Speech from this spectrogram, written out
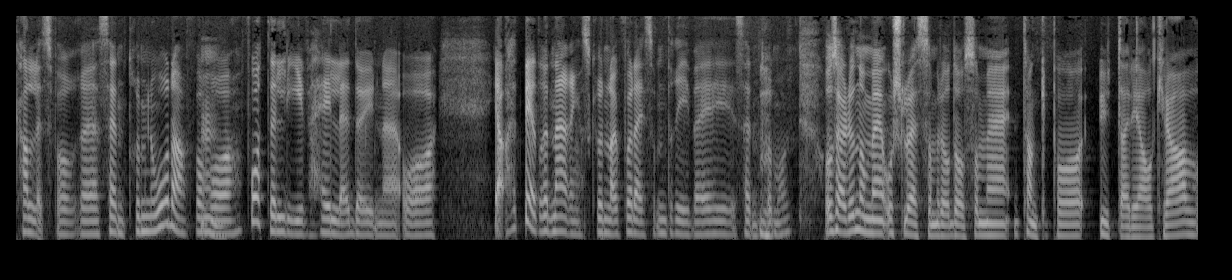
kalles for eh, sentrum nord, da, for mm. å få til liv hele døgnet og ja, et bedre næringsgrunnlag for de som driver i sentrum òg. Mm. Og så er det jo noe med Oslo S-området også med tanke på utearealkrav,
